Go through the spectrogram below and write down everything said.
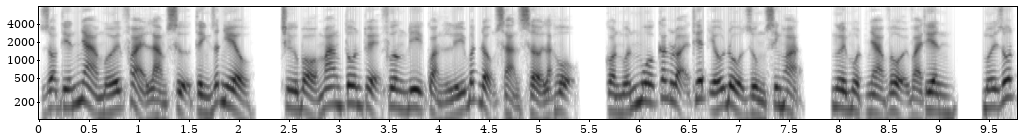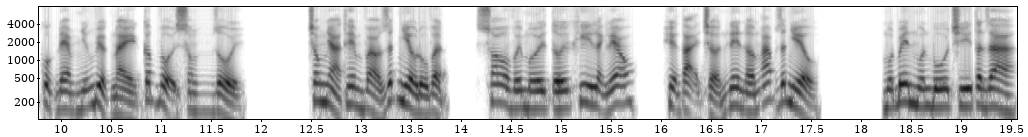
Dọn tiến nhà mới phải làm sự tình rất nhiều, trừ bỏ mang tôn tuệ phương đi quản lý bất động sản sở lạc hộ, còn muốn mua các loại thiết yếu đồ dùng sinh hoạt, người một nhà vội vài thiên, mới rốt cuộc đem những việc này cấp vội xong rồi. Trong nhà thêm vào rất nhiều đồ vật, so với mới tới khi lạnh lẽo, hiện tại trở nên ấm áp rất nhiều. Một bên muốn bố trí tân gia,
